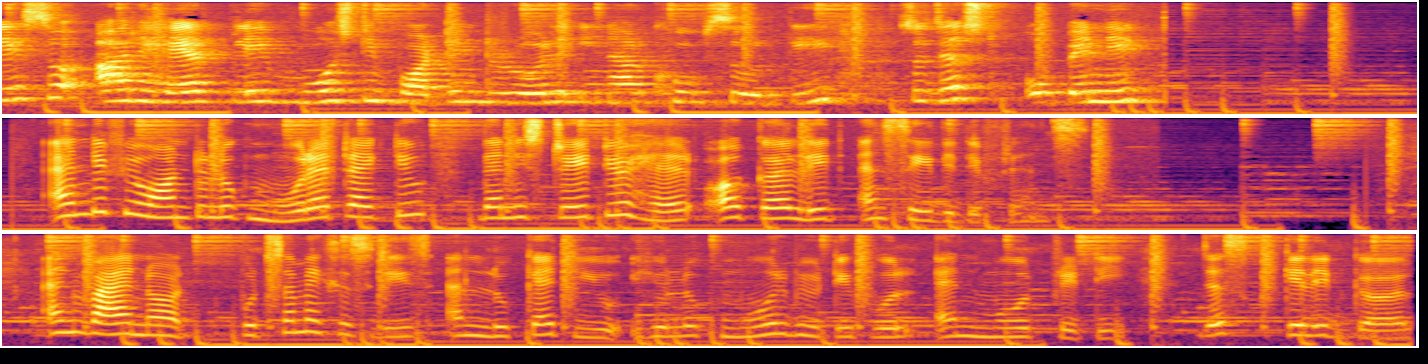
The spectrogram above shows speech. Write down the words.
okay so our hair play most important role in our khoobsurti so just open it. And if you want to look more attractive then straight your hair or curl it and see the difference. And why not? Put some accessories and look at you. You look more beautiful and more pretty. Just kill it girl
